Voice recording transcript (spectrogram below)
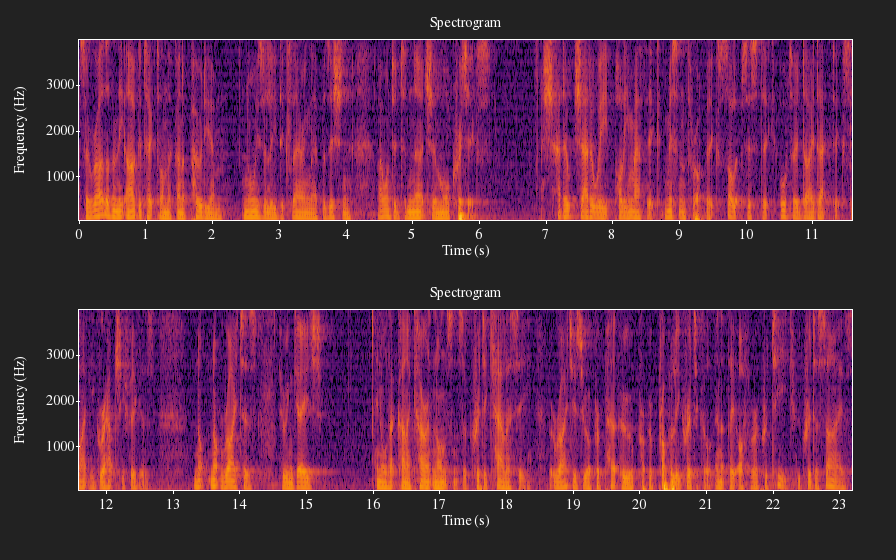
So rather than the architect on the kind of podium noisily declaring their position, I wanted to nurture more critics. Shadow, shadowy, polymathic, misanthropic, solipsistic, autodidactic, slightly grouchy figures, not, not writers who engage in all that kind of current nonsense of criticality, but writers who are, who are pro- properly critical in that they offer a critique, who criticize.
